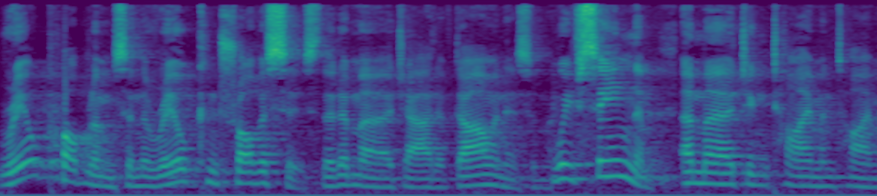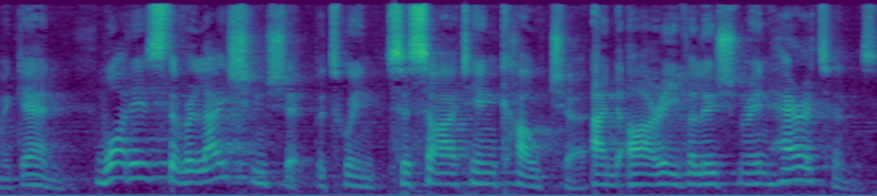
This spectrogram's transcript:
real problems and the real controversies that emerge out of Darwinism. We've seen them emerging time and time again. What is the relationship between society and culture and our evolutionary inheritance?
